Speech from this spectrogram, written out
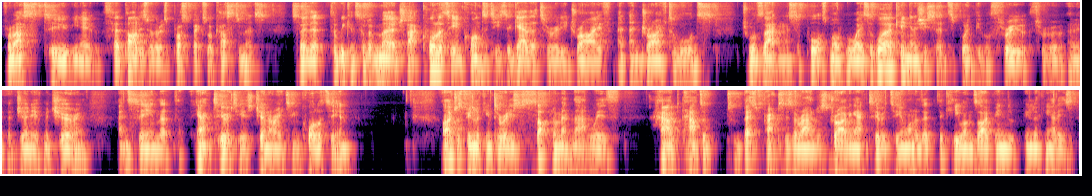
from us to you know third parties, whether it's prospects or customers, so that that we can sort of merge that quality and quantity together to really drive and, and drive towards towards that and it supports multiple ways of working and as you said supporting people through through a, a journey of maturing and seeing that the activity is generating quality. And i've just been looking to really supplement that with how how to some best practices around just driving activity. And one of the, the key ones i've been been looking at is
